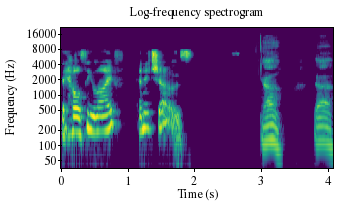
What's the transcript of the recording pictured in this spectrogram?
the healthy life, and it shows. Yeah, yeah.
